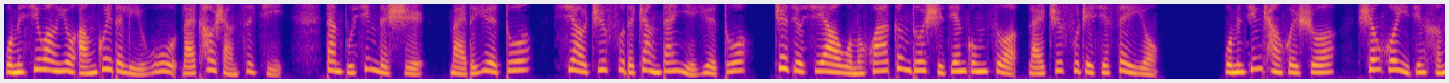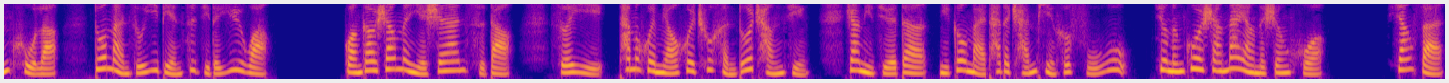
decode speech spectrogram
我们希望用昂贵的礼物来犒赏自己，但不幸的是，买的越多，需要支付的账单也越多，这就需要我们花更多时间工作来支付这些费用。我们经常会说，生活已经很苦了，多满足一点自己的欲望。广告商们也深谙此道。所以他们会描绘出很多场景，让你觉得你购买他的产品和服务就能过上那样的生活。相反，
